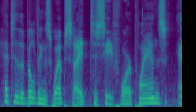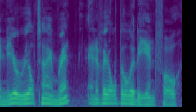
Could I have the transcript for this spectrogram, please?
Head to the building's website to see floor plans and near real time rent and availability info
